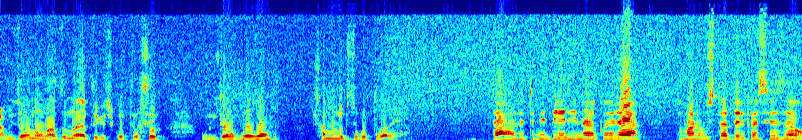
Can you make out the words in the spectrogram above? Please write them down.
আমি যখন ওনার জন্য এত কিছু করতে পারছি উনি তো সামান্য কিছু করতে পারে। তাহলে তুমি দেরি না কইরা তোমার উস্তাদের কাছে যাও।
